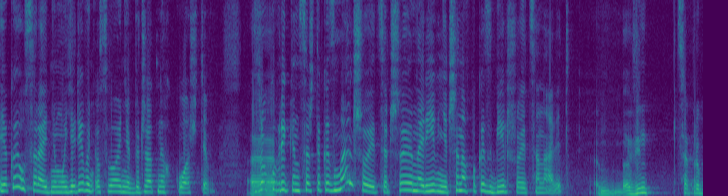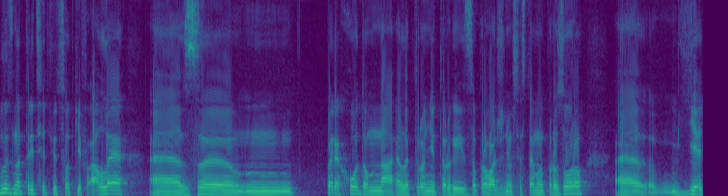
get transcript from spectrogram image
який у середньому є рівень освоєння бюджетних коштів? З року в рік він все ж таки зменшується, чи на рівні, чи навпаки збільшується навіть? Він це приблизно 30%, але е, з переходом на електронні торги з запровадженням системи Прозоро е, є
